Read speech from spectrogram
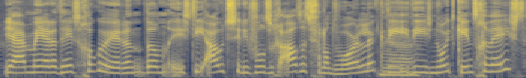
Ja, maar ja, dat heeft toch ook weer. Dan, dan is die oudste, die voelt zich altijd verantwoordelijk. Die, die is nooit kind geweest.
